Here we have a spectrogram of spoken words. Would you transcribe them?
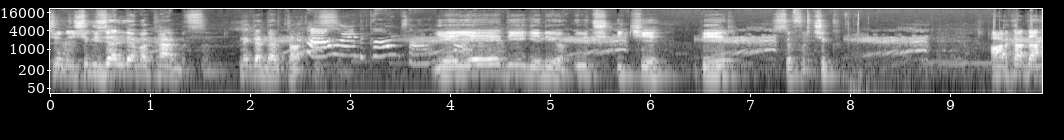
Şunu şu güzelliğe bakar mısın? Ne kadar tatlısın. Hayır bir kalır mısın? Ye ye ye diye geliyor. 3, 2, 1, 0 çık. Arkada.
